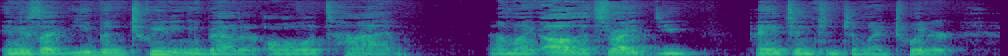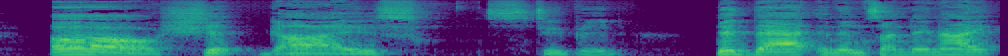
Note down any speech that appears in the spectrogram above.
And he's like, You've been tweeting about it all the time. And I'm like, Oh, that's right. You pay attention to my Twitter. Oh, shit, guys. Stupid. Did that. And then Sunday night,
